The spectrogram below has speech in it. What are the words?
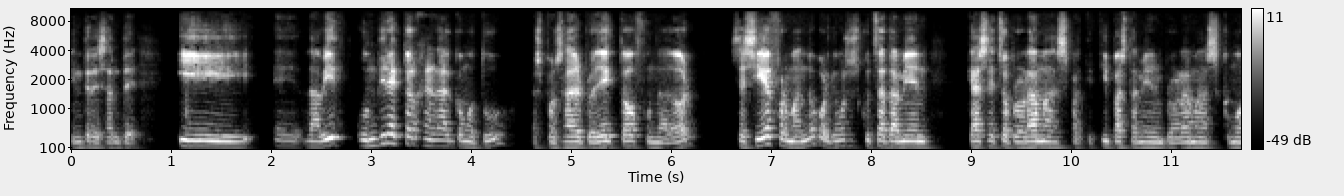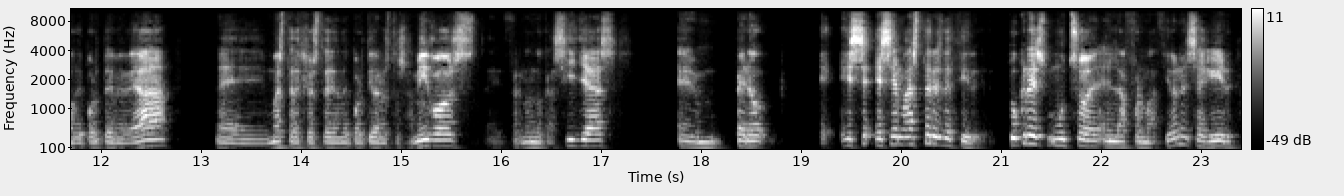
Interesante. Y eh, David, un director general como tú, responsable del proyecto, fundador, ¿se sigue formando? Porque hemos escuchado también que has hecho programas, participas también en programas como Deporte MBA, eh, Máster de Gestión Deportiva de nuestros amigos, eh, Fernando Casillas, em, pero e, ese, ese máster, es decir, ¿tú crees mucho en la formación, en seguir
